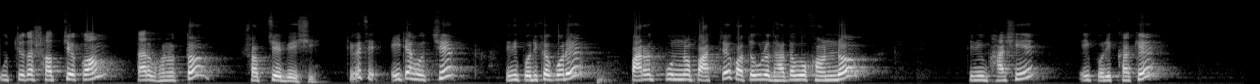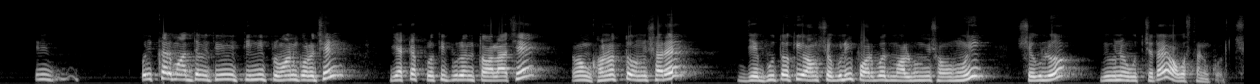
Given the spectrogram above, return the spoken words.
উচ্চতা সবচেয়ে কম, তার ঘনত্ব সবচেয়ে বেশি। ঠিক আছে? এইটা হচ্ছে তিনি পরীক্ষা করে পারদপূর্ণ পাত্রে কতগুলো ধাতব খণ্ড তিনি ভাসিয়ে এই পরীক্ষাকে তিনি পরীক্ষার মাধ্যমে তিনি তিনি প্রমাণ করেছেন যে একটা প্রতিপূরণ তল আছে এবং ঘনত্ব অনুসারে যে ভূতকীয় অংশগুলি পর্বত মালভূমি সমভূমি, সেগুলো বিভিন্ন উচ্চতায় অবস্থান করছে।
